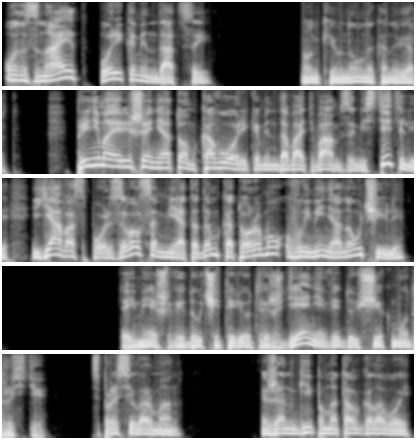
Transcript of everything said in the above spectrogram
он знает о рекомендации. Он кивнул на конверт. Принимая решение о том, кого рекомендовать вам в заместители, я воспользовался методом, которому вы меня научили. Ты имеешь в виду четыре утверждения, ведущие к мудрости? спросил Арман. Жанги помотал головой.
